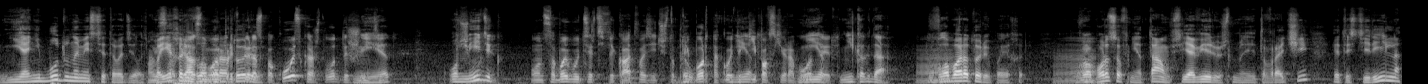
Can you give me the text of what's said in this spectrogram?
Я не буду на месте этого делать. Он Поехали в лабораторию. распакует, скажет, вот дышите. Нет. Он Почему медик. Он с собой будет сертификат возить, что прибор такой-то Нет, киповский работает. Нет, никогда. А. В лабораторию поехали. Вопросов нет. Там я верю, что это врачи, это стерильно,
